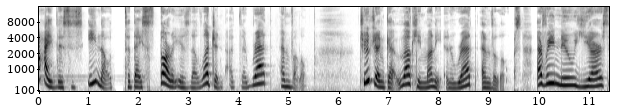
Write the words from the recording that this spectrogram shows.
Hi, this is Eno. Today's story is The Legend of the Red Envelope. Children get lucky money in red envelopes every New Year's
